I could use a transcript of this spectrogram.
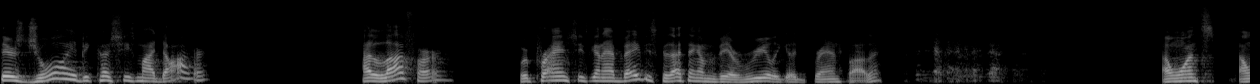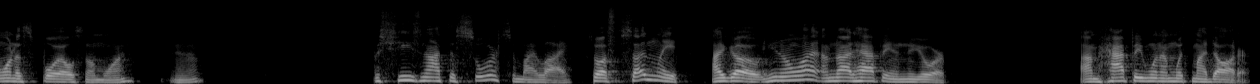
There's joy because she's my daughter. I love her. We're praying she's going to have babies because I think I'm going to be a really good grandfather. I want, I want to spoil someone, you know. But she's not the source of my life. So if suddenly I go, you know what? I'm not happy in New York. I'm happy when I'm with my daughter.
